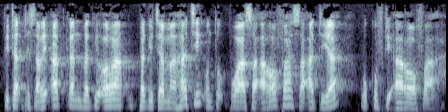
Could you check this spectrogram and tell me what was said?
Tidak disyariatkan bagi orang, bagi jamaah haji untuk puasa Arafah saat dia wukuf di Arafah.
